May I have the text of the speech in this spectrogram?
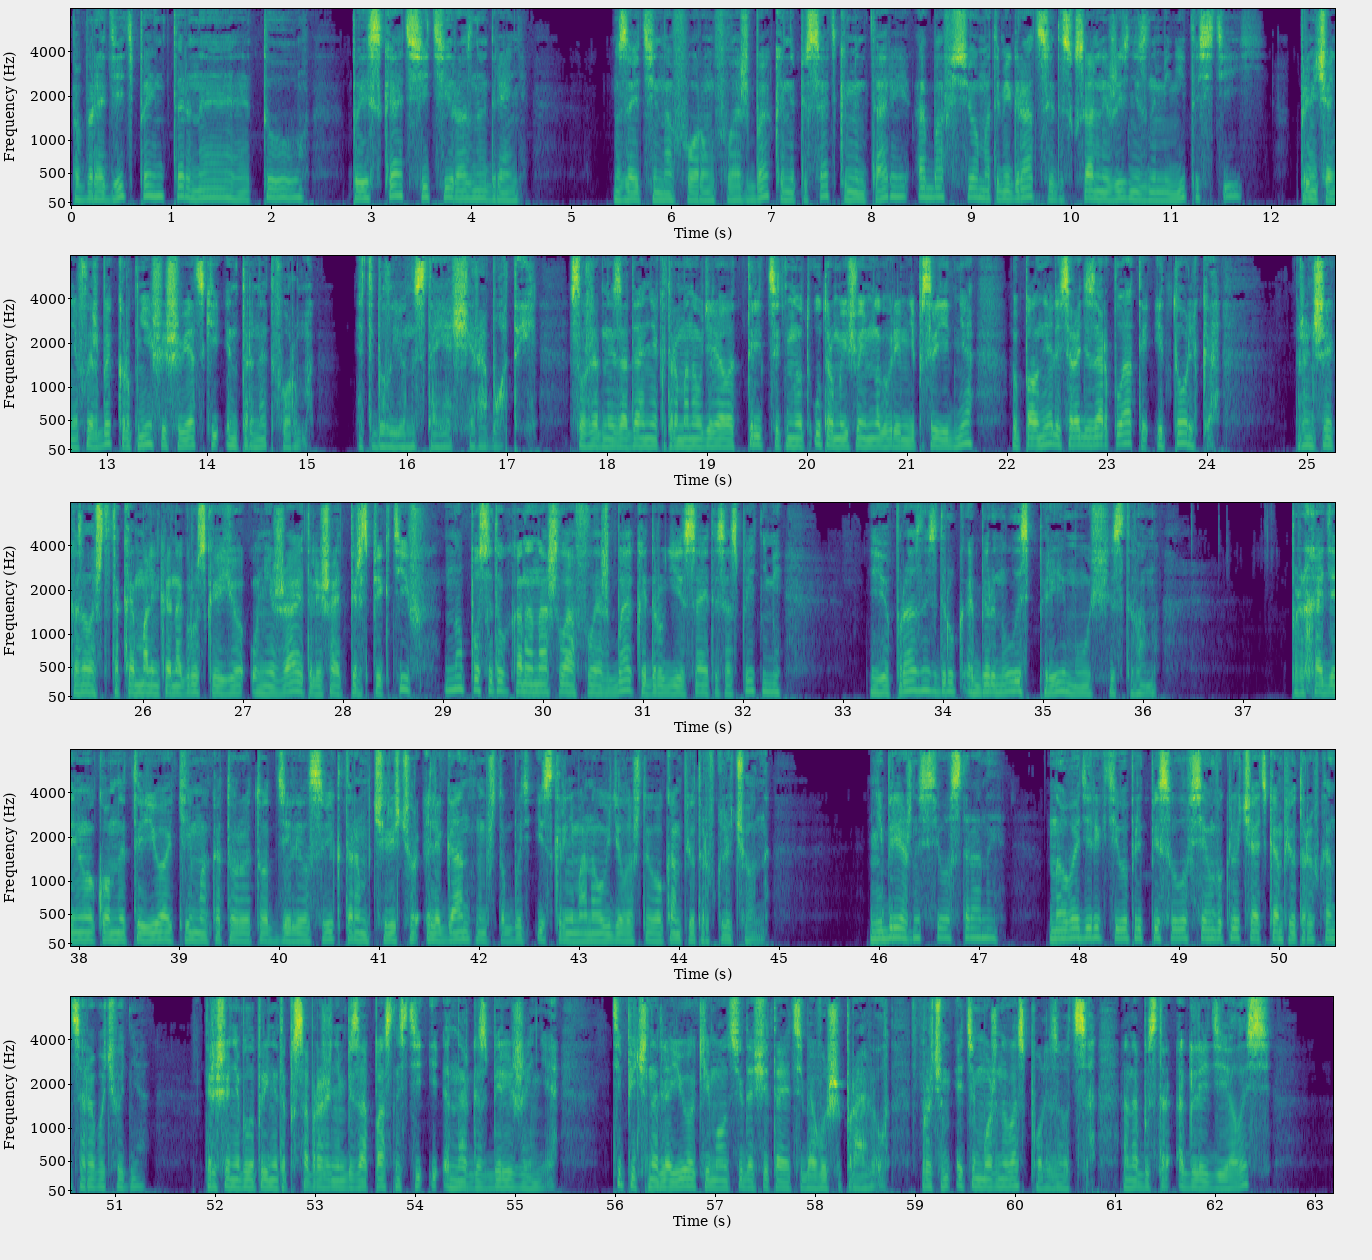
Побродить по интернету, поискать в сети разную дрянь зайти на форум «Флэшбэк» и написать комментарии обо всем, от эмиграции до сексуальной жизни знаменитостей. Примечание «Флэшбэк» — крупнейший шведский интернет-форум. Это было ее настоящей работой. Служебные задания, которым она уделяла 30 минут утром и еще немного времени посреди дня, выполнялись ради зарплаты и только. Раньше ей казалось, что такая маленькая нагрузка ее унижает и лишает перспектив, но после того, как она нашла флэшбэк и другие сайты со сплетнями, ее праздность вдруг обернулась преимуществом. Проходя мимо комнаты Юакима, которую тот делил с Виктором, чересчур элегантным, чтобы быть искренним, она увидела, что его компьютер включен. Небрежность с его стороны. Новая директива предписывала всем выключать компьютеры в конце рабочего дня. Решение было принято по соображениям безопасности и энергосбережения. Типично для Юакима он всегда считает себя выше правил. Впрочем, этим можно воспользоваться. Она быстро огляделась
